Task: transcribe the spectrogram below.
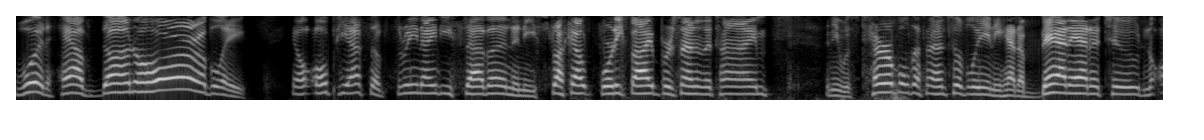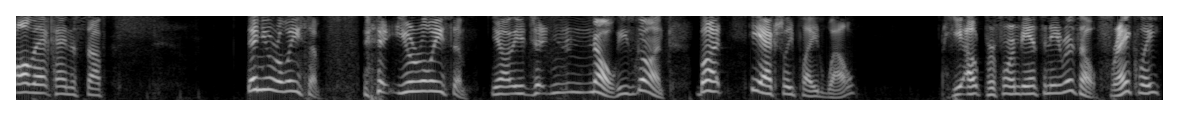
would have done horribly. You know, OPS of 397, and he struck out 45% of the time, and he was terrible defensively, and he had a bad attitude, and all that kind of stuff. then you release him. you release him. You know, no, he's gone. But he actually played well. He outperformed Anthony Rizzo. Frankly,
